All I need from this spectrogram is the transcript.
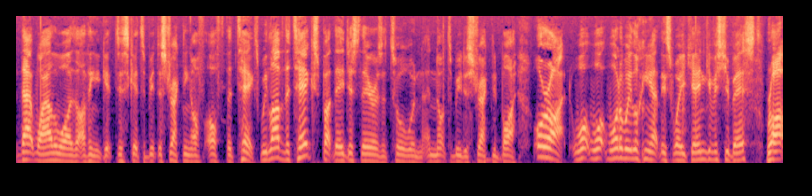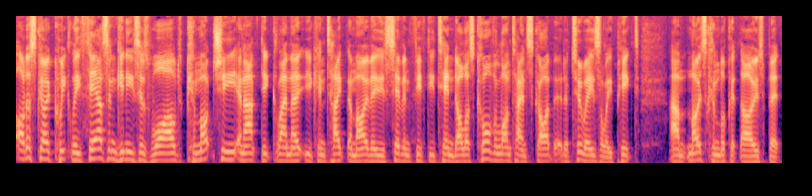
that way. Otherwise, I think it get, just gets a bit distracting off, off the text. We love the text, but they're just there as a tool and, and not to be distracted by. All right, what, what what are we looking at this weekend? Give us your best. Right, I'll just go quickly. Thousand Guineas is wild. Komochi and Arctic Glamour, you can take them over. Fifty, ten dollars. Corvalante and Skybird are too easily picked. Um, most can look at those, but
